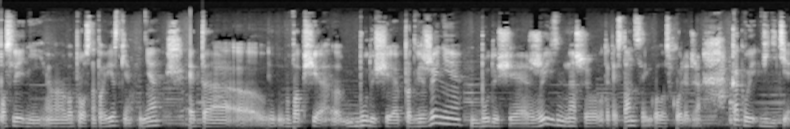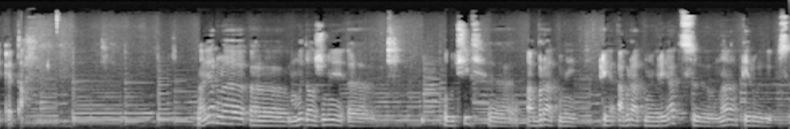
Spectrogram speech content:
последний э, вопрос на повестке дня – это э, вообще э, будущее продвижение, будущая жизнь нашей вот этой станции «Голос колледжа». Как вы видите это? Наверное, мы должны получить э, обратный, обратную реакцию на первый выпуск.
